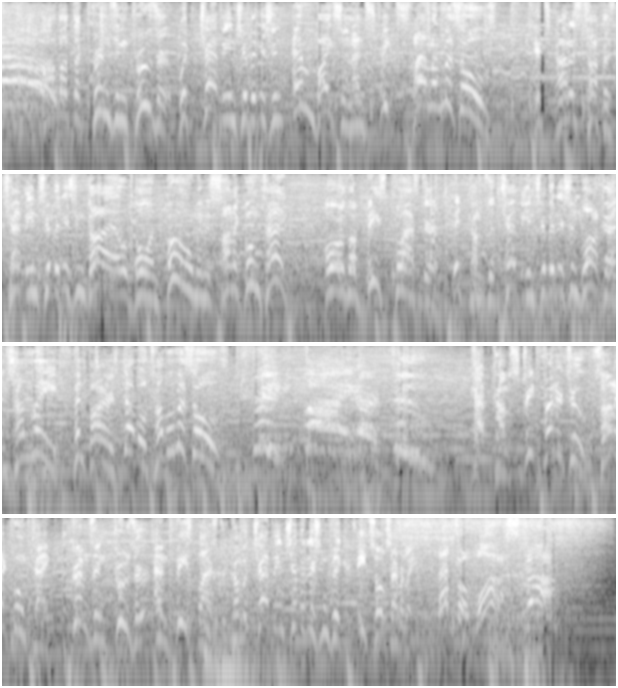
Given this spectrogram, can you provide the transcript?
No! How about the Crimson Cruiser with Championship Edition M. Bison and Street Slamming missiles? It's not as tough as Championship Edition Guile going boom in his Sonic Boom tank. Or the Beast Blaster. It comes with Championship Edition Blanka and Chun-Li and fires double trouble missiles. Street Fighter 2! Capcom Street Fighter 2, Sonic Boom Tank, Crimson Cruiser, and Beast Blaster come with Championship Edition figures, each sold separately. That's a lot of stuff!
